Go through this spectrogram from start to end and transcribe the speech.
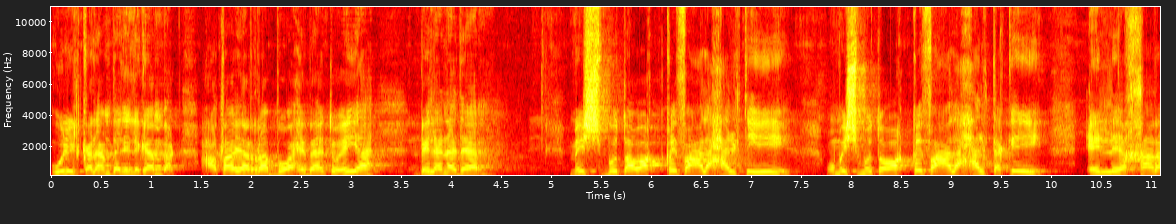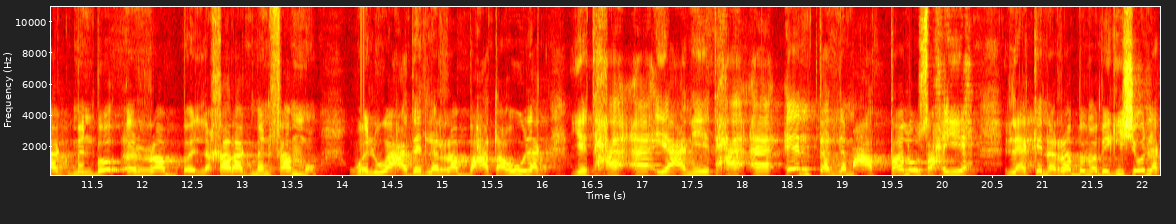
قول الكلام ده للي جنبك. عطايا الرب وهباته هي بلا ندامة. مش متوقفة على حالتي إيه ومش متوقفة على حالتك إيه. اللي خرج من بق الرب اللي خرج من فمه والوعد اللي الرب عطاه لك يتحقق يعني يتحقق انت اللي معطله صحيح. لكن الرب ما بيجيش يقول لك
